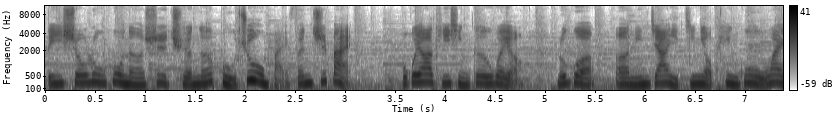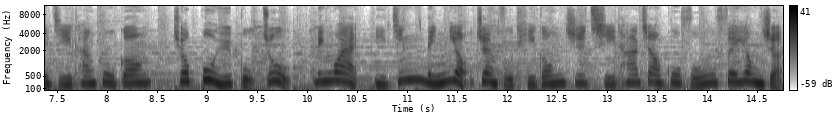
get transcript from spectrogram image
低收入户呢是全额补助百分之百。不过要提醒各位哦，如果呃您家已经有聘雇外籍看护工，就不予补助。另外，已经领有政府提供之其他照顾服务费用者，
